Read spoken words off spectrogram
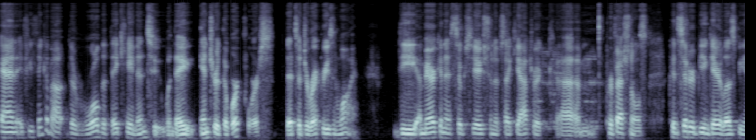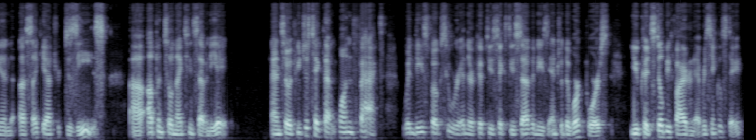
And if you think about the world that they came into when they entered the workforce, that's a direct reason why the American Association of Psychiatric um, Professionals considered being gay or lesbian a psychiatric disease uh, up until 1978. And so if you just take that one fact, when these folks who were in their 50s, 60s, 70s entered the workforce, you could still be fired in every single state.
